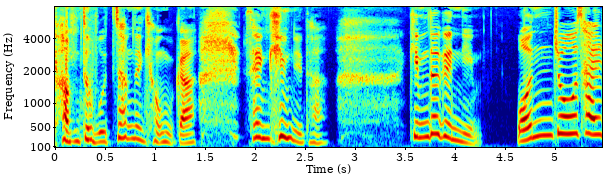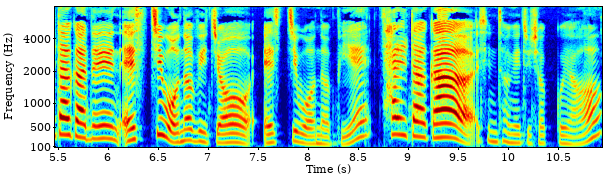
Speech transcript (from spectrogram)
감도 못 잡는 경우가 생깁니다. 김덕은님, 원조 살다가는 SG 워너비죠. SG 워너비의 살다가 신청해 주셨고요.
